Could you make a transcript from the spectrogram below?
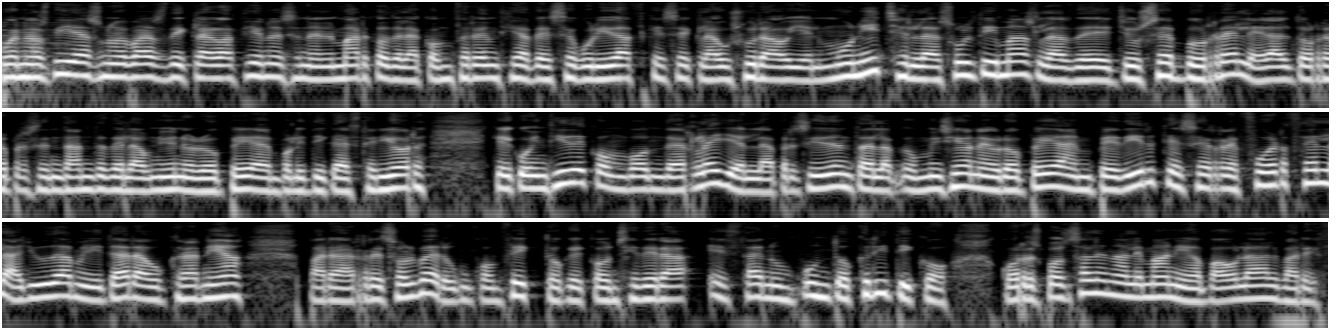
Buenos días. Nuevas declaraciones en el marco de la conferencia de seguridad que se clausura hoy en Múnich. En las últimas, las de Josep Borrell, el alto representante de la Unión Europea en política exterior, que coincide con von der Leyen, la presidenta de la Comisión Europea, en pedir que se refuerce la ayuda militar a Ucrania para resolver un conflicto que considera está en un punto crítico. Corresponsal en Alemania, Paola Álvarez.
